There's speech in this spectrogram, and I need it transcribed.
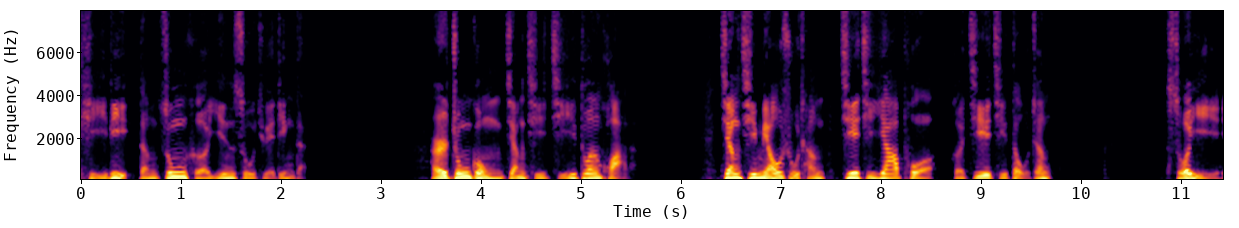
体力等综合因素决定的。而中共将其极端化了，将其描述成阶级压迫和阶级斗争。所以，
